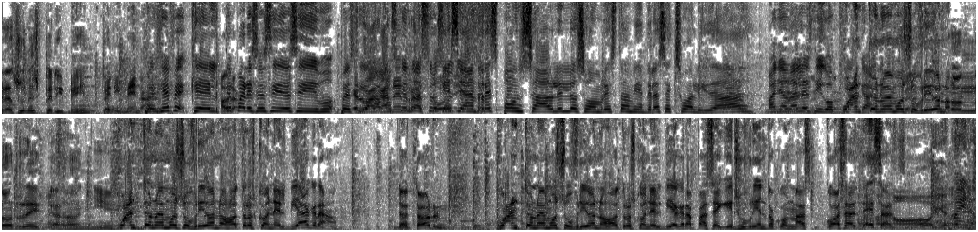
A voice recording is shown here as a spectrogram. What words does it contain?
apenas un experimento. Experimenta. Pues jefe, ¿qué te Ahora- parece si decidimos pues Que lo digamos hagan en que nuestros Que sean responsables los hombres también de la sexualidad. Mañana Bueno, les digo está ¿Cuánto no hemos sufrido? no- No nos regañe. ¿Cuánto no hemos sufrido nosotros con el Viagra? Doctor, ¿cuánto no hemos sufrido nosotros con el Viagra para seguir sufriendo con más cosas de esas? Bueno,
